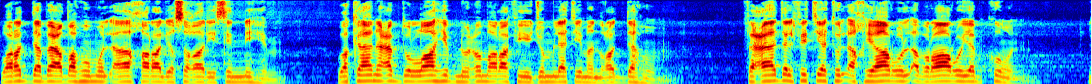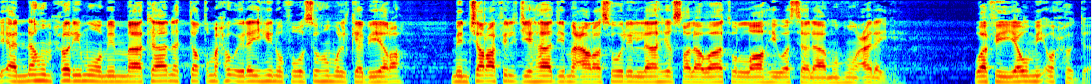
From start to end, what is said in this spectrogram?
ورد بعضهم الآخر لصغر سنهم وكان عبد الله بن عمر في جملة من ردهم. فعاد الفتية الأخيار الأبرار يبكون لأنهم حرموا مما كانت تطمح إليه نفوسهم الكبيرة من شرف الجهاد مع رسول الله صلوات الله وسلامه عليه. وفي يوم أحد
